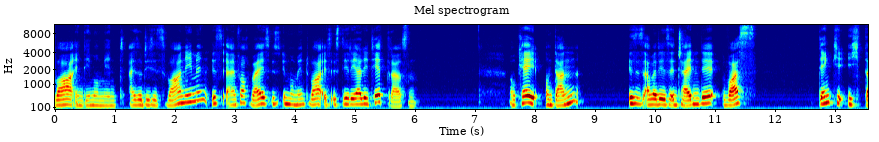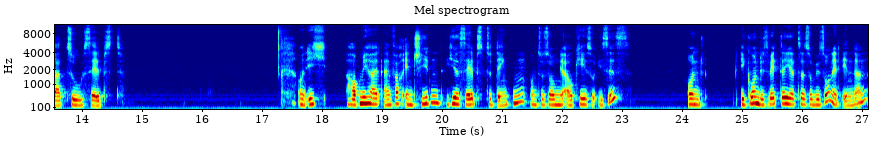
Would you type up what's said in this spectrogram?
wahr in dem Moment. Also dieses Wahrnehmen ist einfach, weil es ist im Moment wahr. Es ist die Realität draußen. Okay, und dann ist es aber das Entscheidende, was denke ich dazu selbst? Und ich habe mich halt einfach entschieden, hier selbst zu denken und zu sagen, ja, okay, so ist es. Und ich kann das Wetter jetzt sowieso nicht ändern.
